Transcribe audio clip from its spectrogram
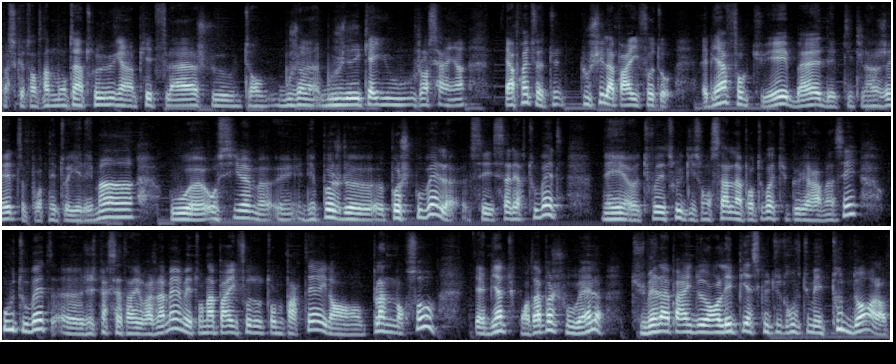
parce que tu es en train de monter un truc, un pied de flash, tu bouger, bouger des cailloux, j'en sais rien. Et après, tu vas toucher l'appareil photo. Eh bien, il faut que tu aies ben, des petites lingettes pour te nettoyer les mains, ou euh, aussi même des poches de poches poubelles. Ça a l'air tout bête, mais euh, tu vois des trucs qui sont sales, n'importe quoi, tu peux les ramasser. Ou tout bête, euh, j'espère que ça t'arrivera jamais, mais ton appareil photo tombe par terre, il est en plein de morceaux. Eh bien, tu prends ta poche poubelle, tu mets l'appareil dedans, les pièces que tu trouves, tu mets tout dedans. Alors,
